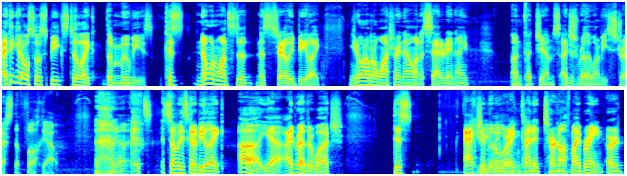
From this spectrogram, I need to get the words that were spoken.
I think it also speaks to like the movies because no one wants to necessarily be like, you know what I'm gonna watch right now on a Saturday night, Uncut Gems. I just really want to be stressed the fuck out. You know, it's somebody's gonna be like, ah, yeah, I'd rather watch this action Hubie movie where I can kind of turn off my brain, or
